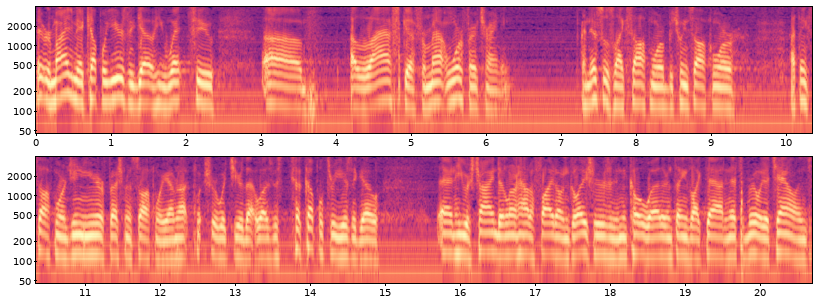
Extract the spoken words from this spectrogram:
it reminded me a couple years ago, he went to uh, Alaska for mountain warfare training. And this was like sophomore, between sophomore, I think sophomore junior year, freshman sophomore year. I'm not sure which year that was. It was a couple, three years ago. And he was trying to learn how to fight on glaciers and in cold weather and things like that. And it's really a challenge.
